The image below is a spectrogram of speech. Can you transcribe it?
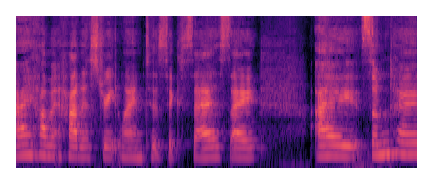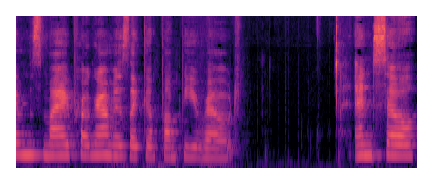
I haven't had a straight line to success. I, I sometimes my program is like a bumpy road. And so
